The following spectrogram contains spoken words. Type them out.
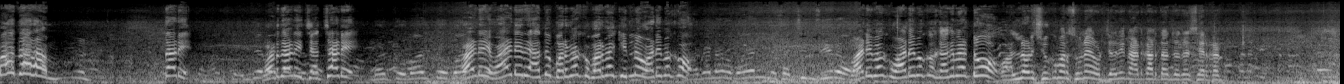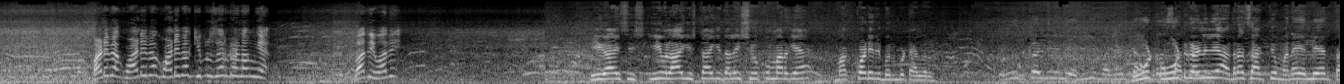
ಮಾತರಂ. ತಡಿ ಹೊಡೆದಾಡಿ ಚಚ್ಚಾಡಿ. ಮಾಡಿ ಮಾಡಿರಿ ಅದು ಬರ್ಬೇಕು ಬರ್ಬೇಕು ಇನ್ನು ಹೊಡಿಬೇಕು ಹೊಡಿಬೇಕು ಹೊಡಿಬೇಕು ಗಗನ ಟು ಅಲ್ಲಿ ನೋಡಿ ಶಿವಕುಮಾರ್ ಸುಮ್ಮನೆ ಅವ್ರ ಜೊತೆ ನಾಟಕ ಆಡ್ತಾ ಜೊತೆ ಸೇರ್ಕೊಂಡು. ಹೊಡಿಬೇಕು ಹೊಡಿಬೇಕು ಹೊಡಿಬೇಕು ಇಬ್ರು ಸೇರ್ಕೊಂಡು ನಮ್ಗೆ. ಓದಿ ಓದಿ ಈಗ ಈ ವ್ಲಾಗ್ ಇಷ್ಟ ಆಗಿದ್ದಲ್ಲಿ ಶಿವಕುಮಾರ್ಗೆ ಮಕ್ಕೊಡಿರಿ ಬಂದ್ಬಿಟ್ಟು ಎಲ್ಲರೂ. ಊಟ ಊಟಗಳಲ್ಲಿ ಅಡ್ರೆಸ್ ಹಾಕ್ತೀವಿ ಮನೆ ಎಲ್ಲಿ ಅಂತ.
